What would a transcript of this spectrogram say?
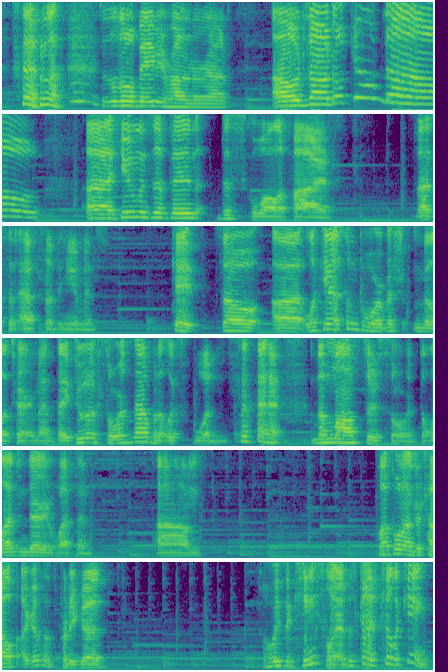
Just a little baby running around. Oh no, don't kill him, no! Uh, humans have been disqualified. That's an F for the humans. Okay, so, uh, looking at some dwarvish military men. They do have swords now, but it looks wooden. the monster sword, the legendary weapon. Um, plus 100 health, I guess that's pretty good. Oh, he's a Kingslayer. This guy's killed a king.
